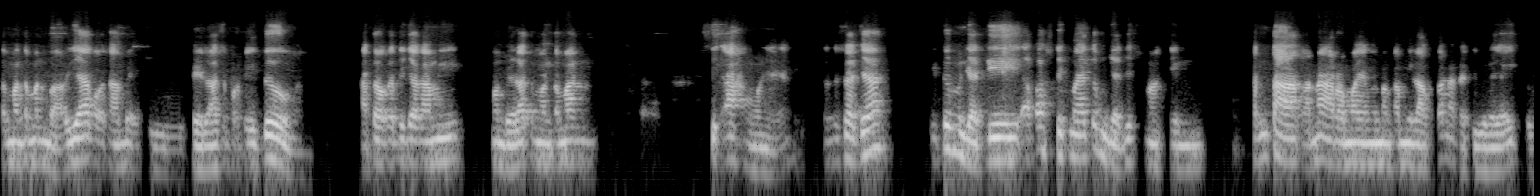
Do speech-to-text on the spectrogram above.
Teman-teman waria kok sampai dibela seperti itu. Atau ketika kami membela teman-teman si ah ya. Tentu saja itu menjadi apa stigma itu menjadi semakin kental karena aroma yang memang kami lakukan ada di wilayah itu.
